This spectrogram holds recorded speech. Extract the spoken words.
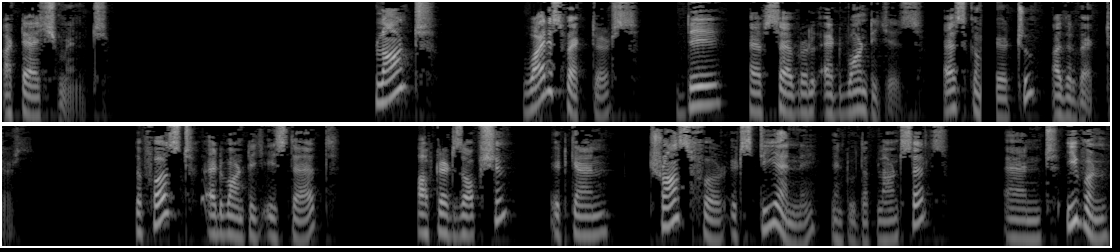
attachment. Plant virus vectors, they have several advantages as compared to other vectors. The first advantage is that after adsorption, it can transfer its DNA into the plant cells and even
